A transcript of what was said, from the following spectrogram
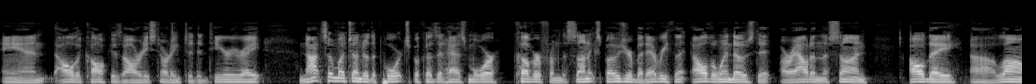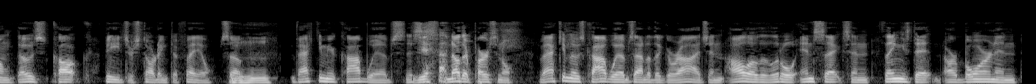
and all the caulk is already starting to deteriorate. Not so much under the porch because it has more cover from the sun exposure, but everything, all the windows that are out in the sun all day uh, long, those caulk beads are starting to fail. So vacuum your cobwebs. This is another personal. Vacuum those cobwebs out of the garage and all of the little insects and things that are born and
